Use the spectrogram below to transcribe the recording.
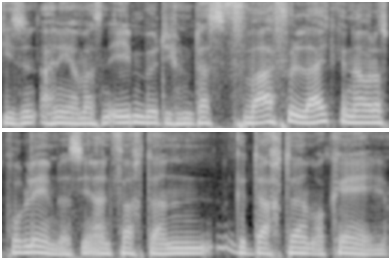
die sind einigermaßen ebenbürtig. Und das war vielleicht genau das Problem, dass sie einfach dann gedacht haben, okay,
